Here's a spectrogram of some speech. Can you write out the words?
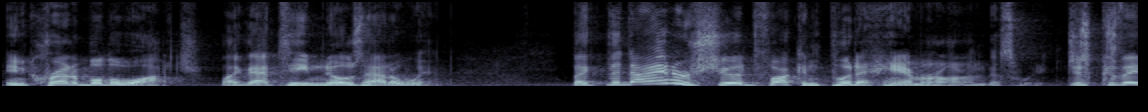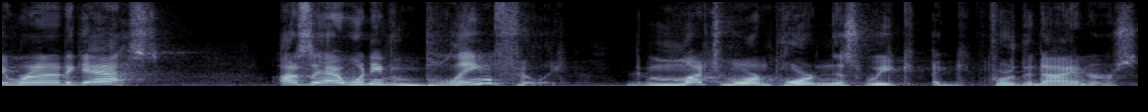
incredible to watch. Like that team knows how to win. Like the Niners should fucking put a hammer on them this week just because they run out of gas. Honestly, I wouldn't even blame Philly. Much more important this week for the Niners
